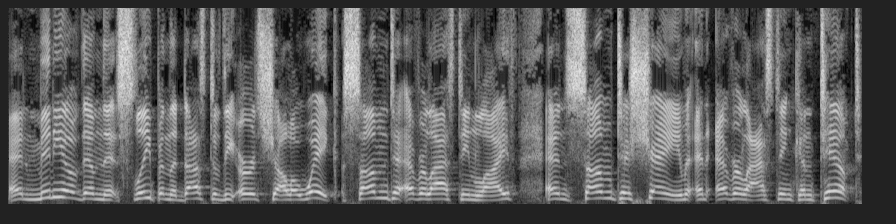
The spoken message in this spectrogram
and many of them that sleep in the dust of the earth shall awake, some to everlasting life, and some to shame and everlasting contempt.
